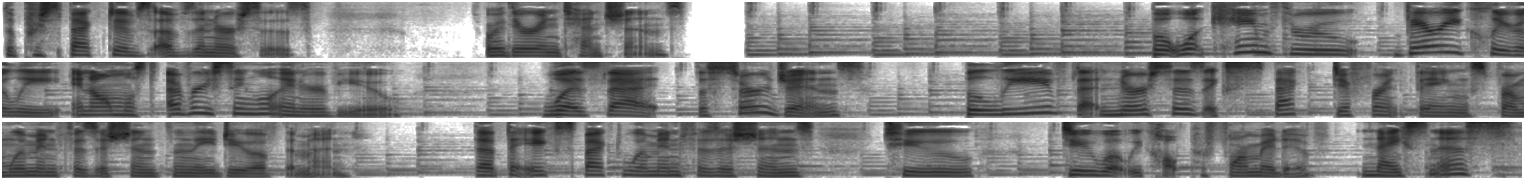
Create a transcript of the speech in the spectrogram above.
the perspectives of the nurses or their intentions. But what came through very clearly in almost every single interview was that the surgeons believe that nurses expect different things from women physicians than they do of the men. That they expect women physicians to do what we call performative niceness,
